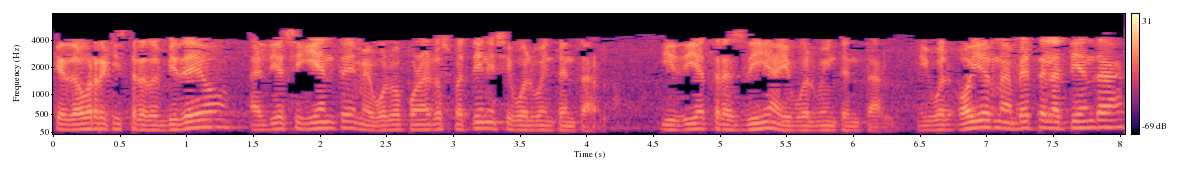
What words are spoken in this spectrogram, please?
Quedó registrado en video. Al día siguiente me vuelvo a poner los patines y vuelvo a intentarlo. Y día tras día y vuelvo a intentarlo. Y vuelvo, oye Hernán, vete a la tienda.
